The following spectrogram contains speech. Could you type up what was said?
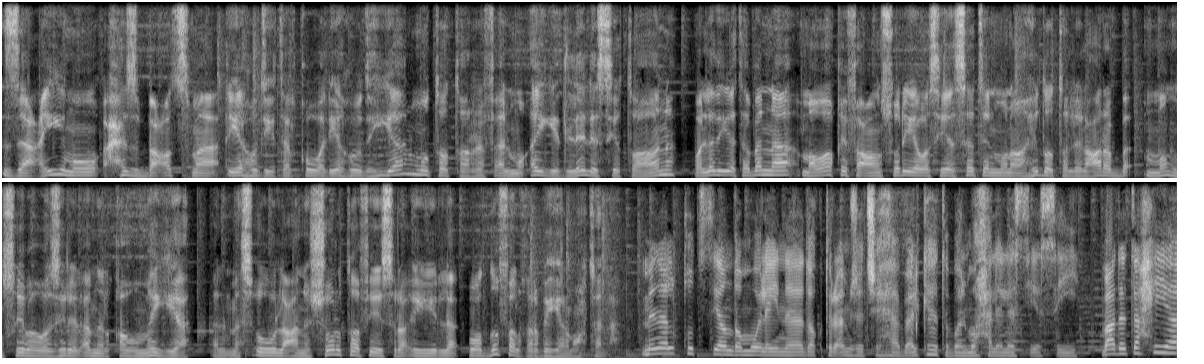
زعيم حزب عصمة يهودية القوة اليهودية المتطرف المؤيد للاستيطان والذي يتبنى مواقف عنصرية وسياسات مناهضة للعرب منصب وزير الأمن القومي المسؤول عن الشرطة في إسرائيل والضفة الغربية المحتلة. من القدس ينضم إلينا دكتور أمجد شهاب الكاتب والمحلل السياسي. بعد التحية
